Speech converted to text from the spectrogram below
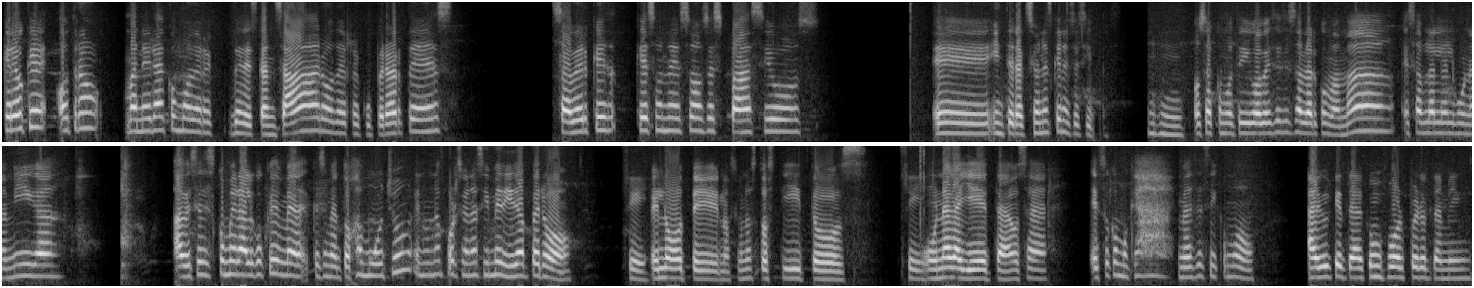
creo que otra manera como de, de descansar o de recuperarte es saber qué, qué son esos espacios eh, interacciones que necesitas. O sea, como te digo, a veces es hablar con mamá, es hablarle a alguna amiga, a veces es comer algo que, me, que se me antoja mucho en una porción así medida, pero sí. elote, no sé, unos tostitos, sí. una galleta, o sea, eso como que ah, me hace así como... Algo que te da confort, pero también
